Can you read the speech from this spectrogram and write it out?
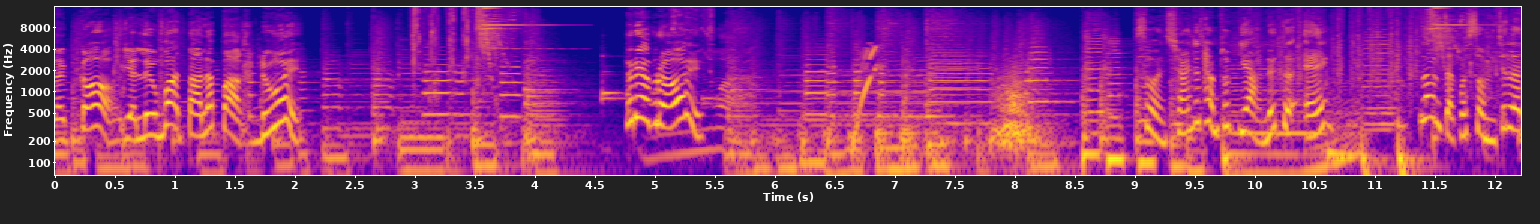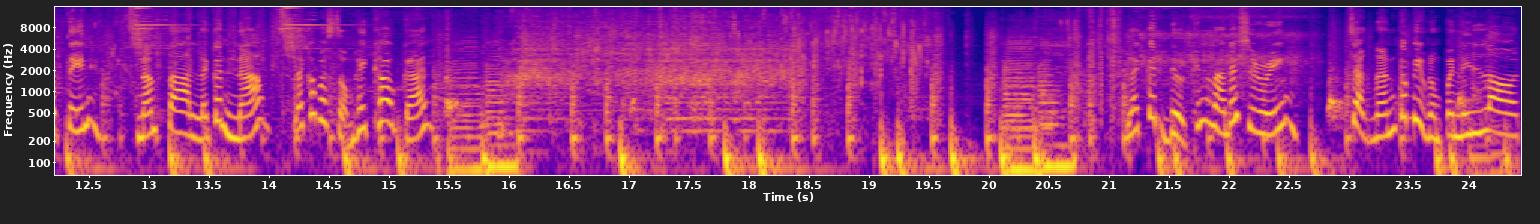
แล้วก็อย่าลืมวาดตาและปากด้วย เรียบร้อย ส่วนฉันจะทำทุกอย่างด้วยตัวเองเริ่มจากผสมเจลาติน น้ำตาลแล้วก็น้ำ แล้วก็ผสมให้เข้ากัน แล้วก็ดูดขึ้นมาด้วยสริง จากนั้นก็บีบลงไปในหลอด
